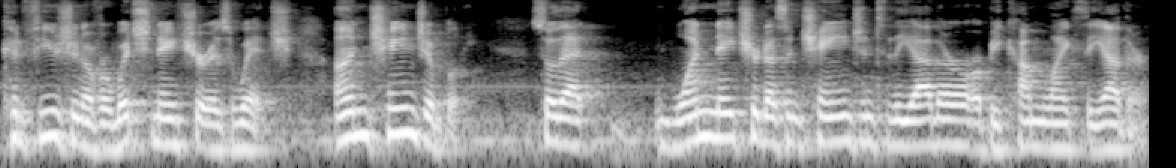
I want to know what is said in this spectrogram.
confusion over which nature is which. Unchangeably, so that one nature doesn't change into the other or become like the other.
